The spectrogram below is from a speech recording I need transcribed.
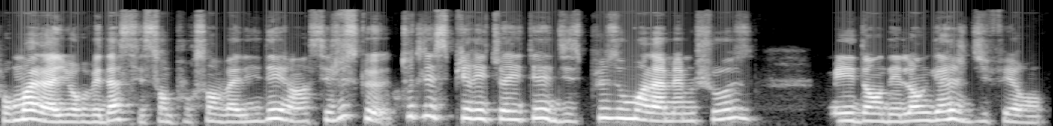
pour moi, l'ayurveda, c'est 100% validé. Hein. C'est juste que toutes les spiritualités, elles disent plus ou moins la même chose, mais dans des langages différents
